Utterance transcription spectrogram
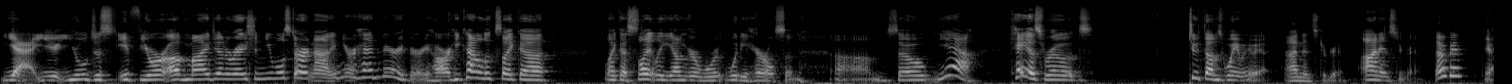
yeah, you, you'll just if you're of my generation, you will start nodding your head very, very hard. He kind of looks like a like a slightly younger Woody Harrelson. Um, so yeah, KS Rhoads, two thumbs way, way, way up on Instagram. on Instagram. Okay. Yeah.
